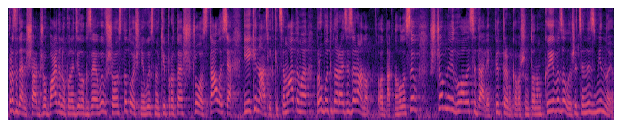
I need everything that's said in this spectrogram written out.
Президент США Джо Байден у понеділок заявив, що остаточні висновки про те, що сталося і які наслідки це матиме, робити наразі зарано. Однак наголосив, що б не відбувалося далі, підтримка Вашингтоном Києва залишиться незмінною.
